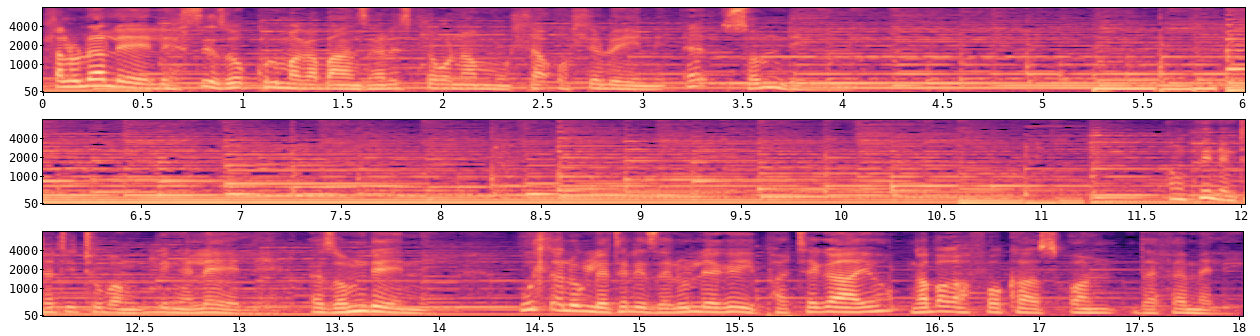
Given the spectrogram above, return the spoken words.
Hlala ulalele sizokhuluma kabanzi ngalesihloko namuhla ohlelweni ezomndeni. Angiphinde ngithathe ithuba ngikubingelele ezomndeni uhlelo ukulethela izeluleko eziphathekayo ngaba ka focus on the family.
